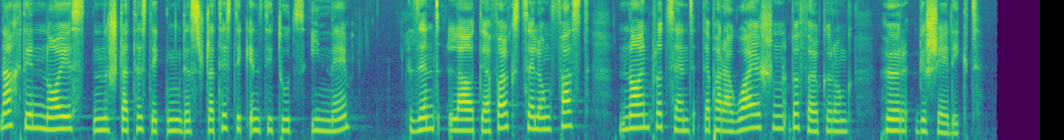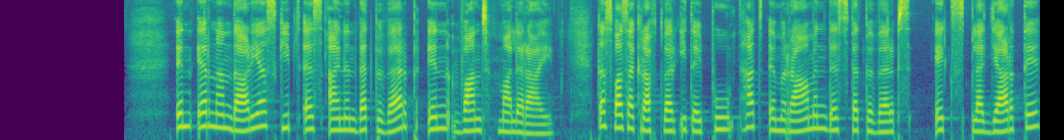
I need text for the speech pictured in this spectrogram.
Nach den neuesten Statistiken des Statistikinstituts INE sind laut der Volkszählung fast 9 Prozent der paraguayischen Bevölkerung hörgeschädigt. In Hernandarias gibt es einen Wettbewerb in Wandmalerei. Das Wasserkraftwerk Itaipu hat im Rahmen des Wettbewerbs Explayarte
